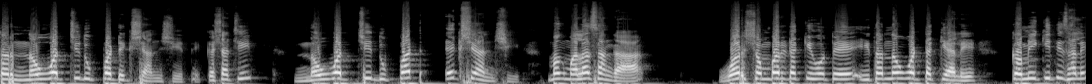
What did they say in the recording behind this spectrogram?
तर नव्वदची दुप्पट एकशे ऐंशी येते. कशाची? नव्वदची दुप्पट एकशे ऐंशी. मग मला सांगा वर शंभर टक्के होते इथं नव्वद टक्के आले. कमी किती झाले?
